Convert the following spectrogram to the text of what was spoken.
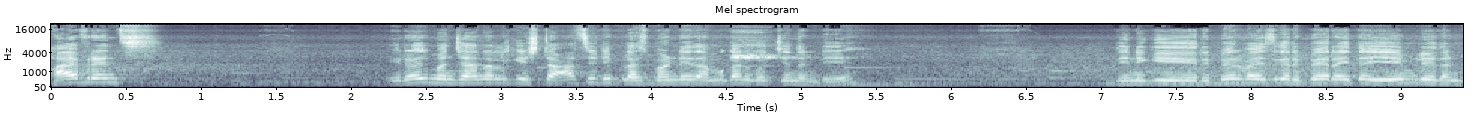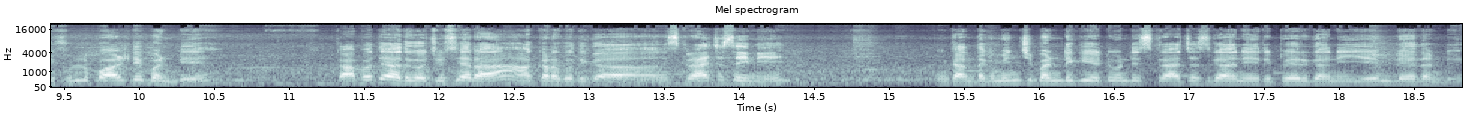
హాయ్ ఫ్రెండ్స్. ఈరోజు మన ఛానల్కి స్టార్ సిటీ ప్లస్ బండి అయితే అమ్మకానికి వచ్చిందండి. దీనికి రిపేర్ వైజ్గా రిపేర్ అయితే ఏం లేదండి ఫుల్ క్వాలిటీ బండి. కాకపోతే అదిగో చూసారా అక్కడ కొద్దిగా స్క్రాచెస్ అయినాయి. ఇంకా అంతకు మించి బండికి ఎటువంటి స్క్రాచెస్ కానీ రిపేర్ కానీ ఏం లేదండి.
